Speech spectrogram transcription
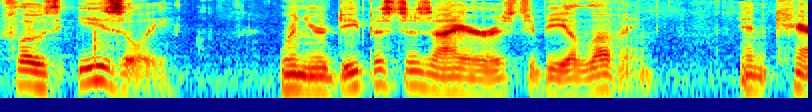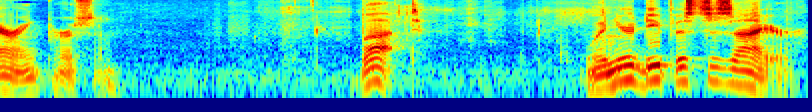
flows easily when your deepest desire is to be a loving and caring person. But when your deepest desire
